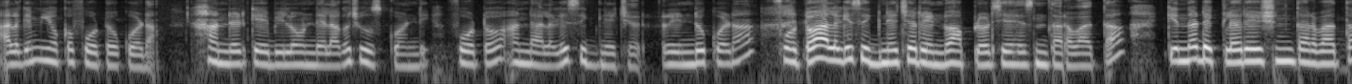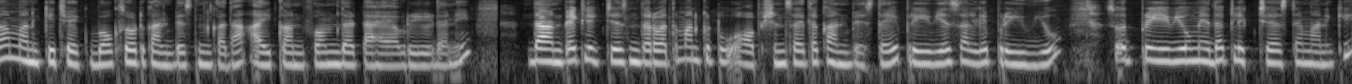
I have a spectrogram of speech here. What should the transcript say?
అలాగే మీ యొక్క ఫోటో కూడా హండ్రెడ్ కేబీలో ఉండేలాగా చూసుకోండి ఫోటో అండ్ అలాగే సిగ్నేచర్ రెండు కూడా ఫోటో అలాగే సిగ్నేచర్ రెండు అప్లోడ్ చేసేసిన తర్వాత కింద డిక్లరేషన్ తర్వాత మనకి చెక్ బాక్స్ ఒకటి కనిపిస్తుంది కదా I confirm that I have read అని. దానిపై క్లిక్ చేసిన తర్వాత మనకు టూ ఆప్షన్స్ అయితే కనిపిస్తాయి ప్రీవియస్ అలాగే ప్రీవ్యూ సో ప్రీవ్యూ మీద క్లిక్ చేస్తే మనకి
